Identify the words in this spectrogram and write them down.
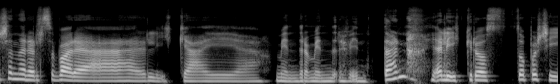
generelt så bare liker jeg eh, mindre og mindre vinteren. Jeg liker å stå på ski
